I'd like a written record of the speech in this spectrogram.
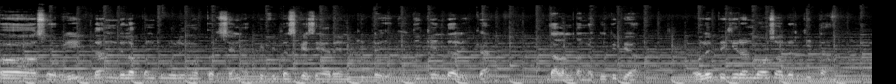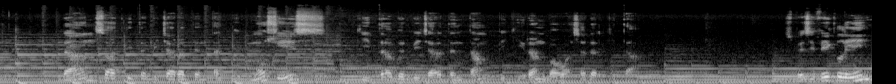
uh, sorry dan 85% aktivitas keseharian kita ini dikendalikan dalam tanda kutip ya oleh pikiran bawah sadar kita. Dan saat kita bicara tentang hipnosis, kita berbicara tentang pikiran bawah sadar kita. Specifically,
